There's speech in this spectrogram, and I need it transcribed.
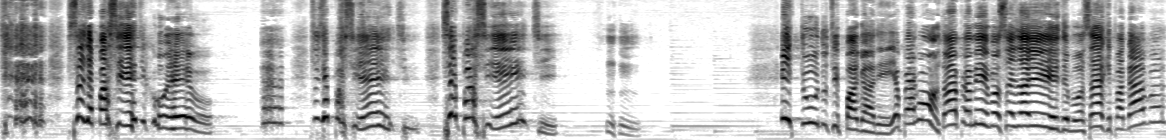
Seja paciente com eu. Seja paciente. Seja paciente. e tudo te pagarei. Eu pergunto, olha para mim, vocês aí, de boa, será que pagava?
